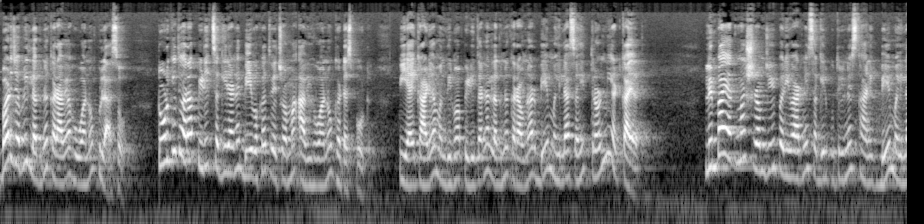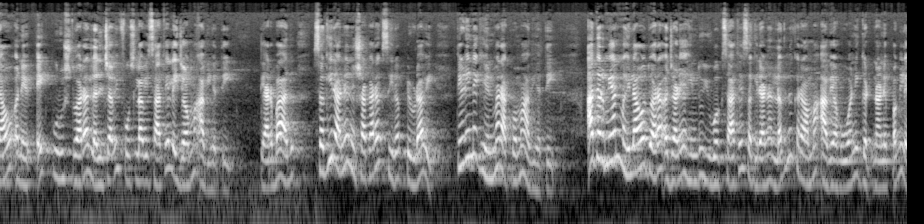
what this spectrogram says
બળજબરી લગ્ન કરાવ્યા હોવાનો ખુલાસો. ટોળકી દ્વારા પીડિત સગીરાને બે વખત વેચવામાં આવી હોવાનો ઘટસ્ફોટ. પીઆઈ કાળિયા મંદિરમાં પીડિતાના લગ્ન કરાવનાર બે મહિલા સહિત ત્રણની અટકાયત. લિંબાયતમાં શ્રમજીવી પરિવારની સગીર પુત્રીને સ્થાનિક બે મહિલાઓ અને એક પુરુષ દ્વારા લલચાવી ફોસલાવી સાથે લઈ જવામાં આવી હતી. ત્યારબાદ સગીરાને નશાકારક સિરપ પીવડાવી તેણીને ઘેનમાં રાખવામાં આવી હતી. આ દરમિયાન મહિલાઓ દ્વારા અજાણ્યા હિન્દુ યુવક સાથે સગીરાના લગ્ન કરવામાં આવ્યા હોવાની ઘટનાને પગલે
